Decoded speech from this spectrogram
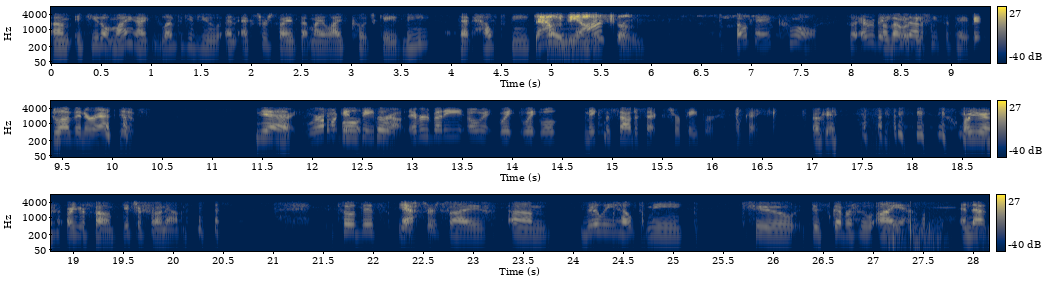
Um, if you don't mind, I'd love to give you an exercise that my life coach gave me that helped me. That would be awesome. Okay, cool. So everybody, Oh, get out a piece of paper. Love interactive. Yes. All right, we're all getting Well, paper so- out. Everybody, oh wait, wait, wait. We'll make the sound effects for paper. Okay. Okay. or your or your phone. Get your phone out. so this Yeah. exercise um, really helped me to discover who I am, and that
